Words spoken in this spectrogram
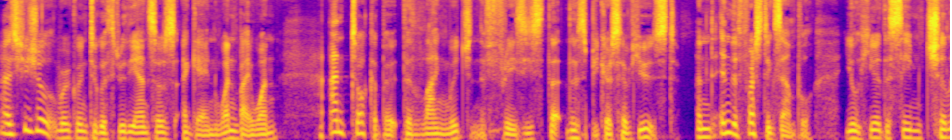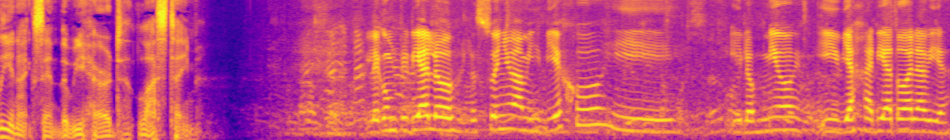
As usual, we're going to go through the answers again one by one and talk about the language and the phrases that the speakers have used. And in the first example, you'll hear the same Chilean accent that we heard last time. Le cumpliría los, sueños a mis viejos y, y los míos y viajaría toda la vida.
